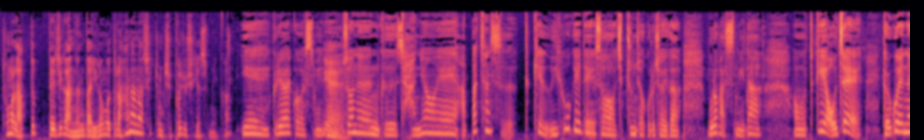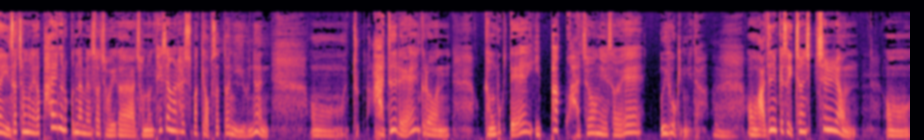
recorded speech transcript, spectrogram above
정말 납득되지가 않는다 이런 것들을 하나하나씩 좀 짚어주시겠습니까? 예, 그래야 할 것 같습니다. 예. 우선은 그 자녀의 아빠 찬스 특히 의혹에 대해서 집중적으로 저희가 물어봤습니다. 어, 특히 어제 결국에는 인사청문회가 파행으로 끝나면서 저희가 전원 퇴장을 할 수밖에 없었던 이유는 어, 두, 아들의 그런 경북대 입학 과정에서의 의혹입니다. 음. 어, 아드님께서 2017년 어,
